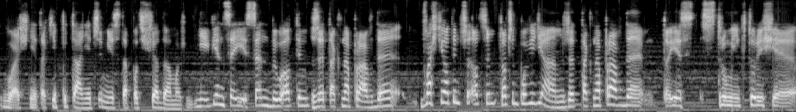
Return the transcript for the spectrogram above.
właśnie takie pytanie, czym jest ta podświadomość. Mniej więcej sen był o tym, że tak naprawdę właśnie o tym, o czym, o czym powiedziałem, że tak naprawdę to jest strumień, który się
